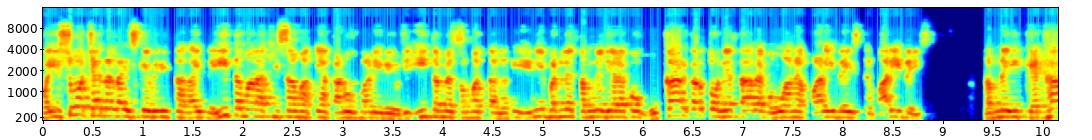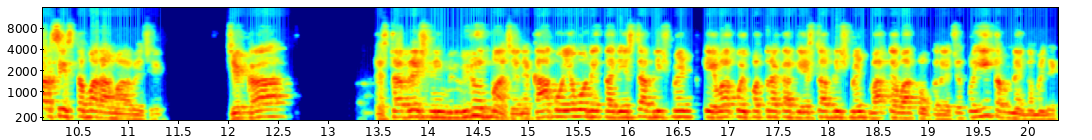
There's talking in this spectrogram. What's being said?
પૈસો ચેનલાઇઝ કેવી રીતના થાય એ તમારા ખિસ્સામાં ક્યાં કાણું પાણી રહ્યું છે એ તમે સમજતા નથી. એની બદલે તમને જયારે કોઈ હુકાર કરતો નેતા આવે, હું આને પાડી દઈશ ને મારી દઈશ. તમને એ કેથાર્સિસ તમારામાં આવે છે. જે કા એસ્ટાબ્લિશની વિરુદ્ધમાં છે અને કાં કોઈ એવો નેતા જે એસ્ટાબ્લિશમેન્ટ કે એવા કોઈ પત્રકાર જે એસ્ટાબ્લિશમેન્ટ વાતે વાતો કરે છે, તો એ તમને ગમે છે.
